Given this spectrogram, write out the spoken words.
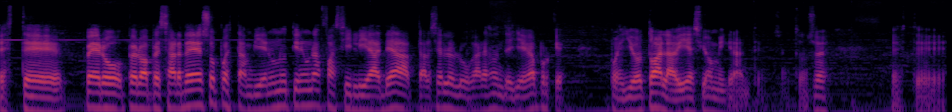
este, pero, pero a pesar de eso, pues también uno tiene una facilidad de adaptarse a los lugares donde llega, porque pues yo toda la vida he sido migrante. Entonces, este,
